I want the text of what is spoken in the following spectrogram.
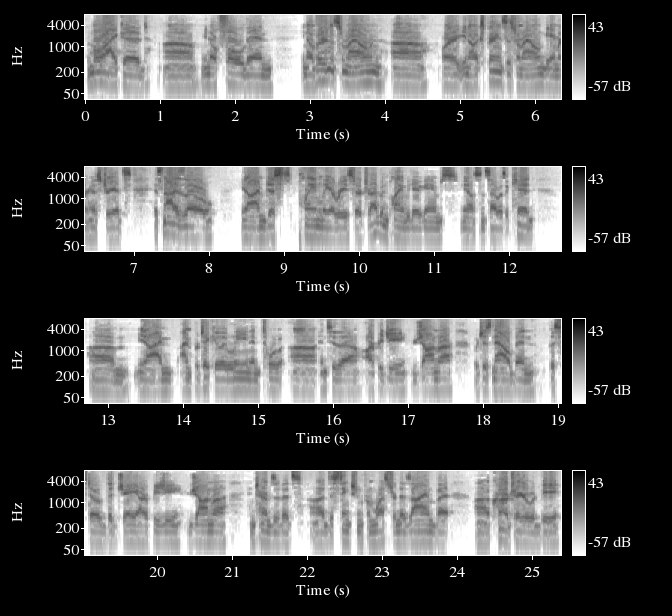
the more I could, uh, you know, fold in, you know, versions from my own, uh, or you know, experiences from my own gamer history. It's it's not as though you know I'm just plainly a researcher. I've been playing video games, you know, since I was a kid. Um, you know, I'm I'm particularly lean into uh, into the RPG genre, which has now been bestowed the JRPG genre in terms of its uh, distinction from Western design. But uh, Chrono Trigger would be uh,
